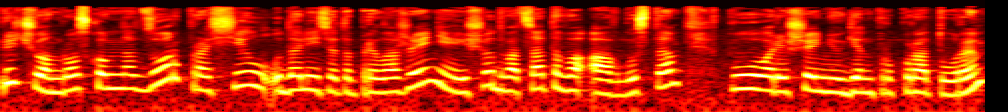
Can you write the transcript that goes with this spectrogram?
Причем Роскомнадзор просил удалить это приложение еще 20 августа по решению Генпрокуратуры.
